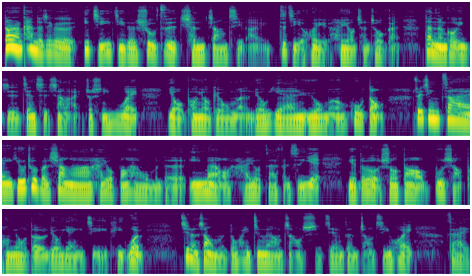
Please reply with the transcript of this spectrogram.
当然，看着这个一级一级的数字成长起来，自己也会很有成就感。但能够一直坚持下来，就是因为有朋友给我们留言，与我们互动。最近在 YouTube 上啊，还有包含我们的 email，还有在粉丝页，也都有收到不少朋友的留言以及提问。基本上，我们都会尽量找时间跟找机会，在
